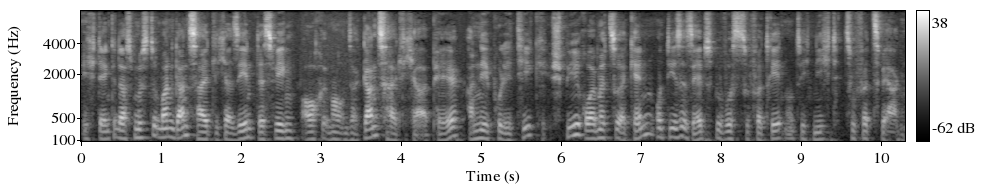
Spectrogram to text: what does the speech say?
ich denke, das müsste man ganzheitlicher sehen. Deswegen auch immer unser ganzheitlicher Appell an die Politik, Spielräume zu erkennen und diese selbstbewusst zu vertreten und sich nicht zu verzwergen.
